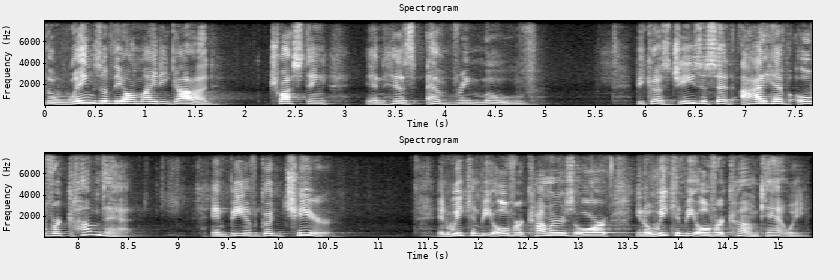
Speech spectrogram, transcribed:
the wings of the Almighty God, trusting in his every move. Because Jesus said, I have overcome that, and be of good cheer. And we can be overcomers, or, you know, we can be overcome, can't we?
